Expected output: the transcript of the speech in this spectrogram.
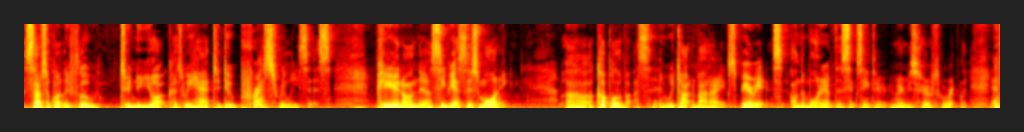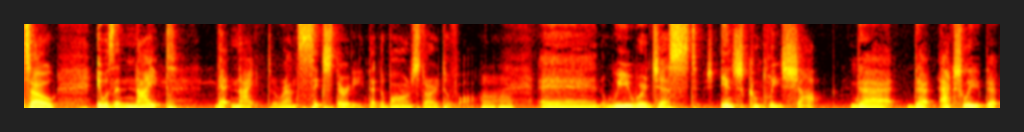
subsequently flew to New York because we had to do press releases. Appeared on the CBS this morning, uh, a couple of us, and we talked about our experience on the morning of the 16th, if I remember correctly. And so, it was a night that night around 6.30 that the bombs started to fall uh-huh. and we were just in complete shock that that actually that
